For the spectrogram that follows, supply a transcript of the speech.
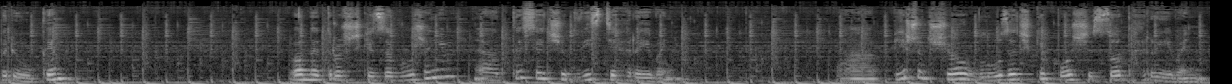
брюки. Вони трошечки завужені, 1200 гривень. Пишуть, що блузочки по 600 гривень.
